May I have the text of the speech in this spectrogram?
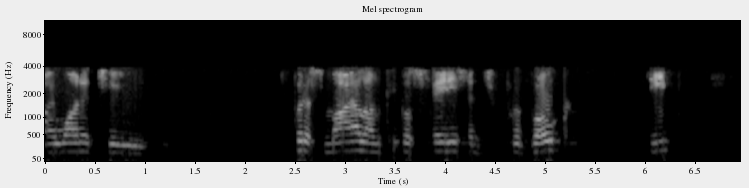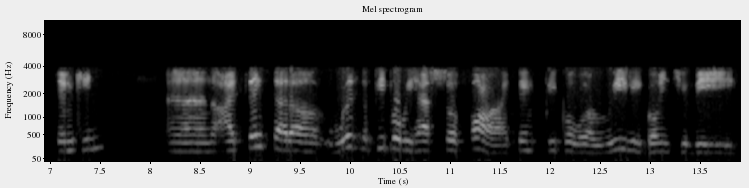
I wanted to put a smile on people's face and to provoke deep thinking. And I think that uh, with the people we have so far, I think people are really going to be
